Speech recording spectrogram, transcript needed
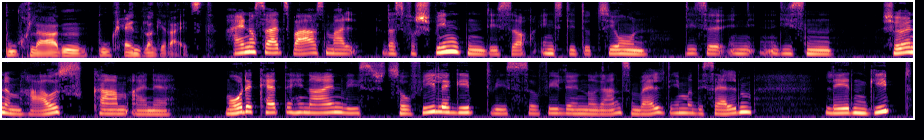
Buchladen Buchhändler gereizt? Einerseits war es mal das Verschwinden dieser Institution. Diese, in, in diesem schönen Haus kam eine Modekette hinein, wie es so viele gibt, wie es so viele in der ganzen Welt immer dieselben Läden gibt.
